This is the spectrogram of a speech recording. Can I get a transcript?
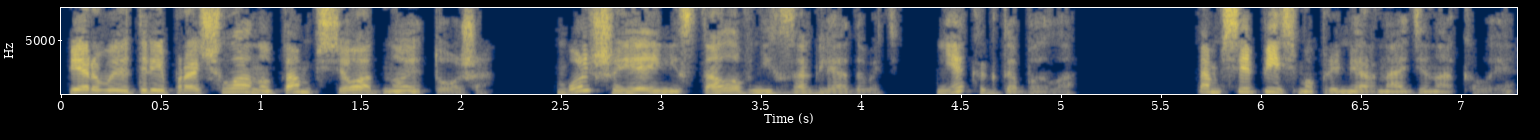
Первые три прочла, но там все одно и то же. Больше я и не стала в них заглядывать. Некогда было. Там все письма примерно одинаковые.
